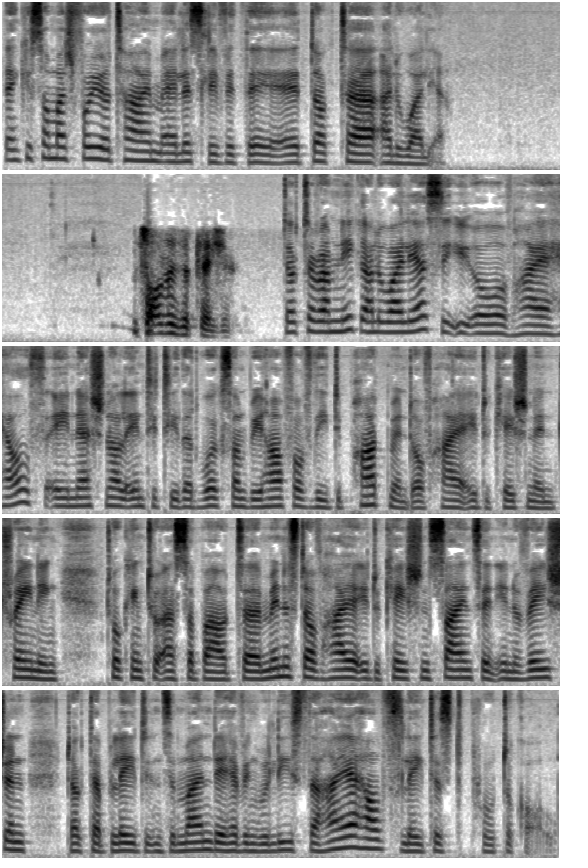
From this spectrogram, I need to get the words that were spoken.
Thank you so much for your time. Uh, let's leave it there. Uh, Dr. Ahluwalia. It's always a pleasure. Dr. Ramneek Ahluwalia, CEO of Higher Health, a national entity that works on behalf of the Department of Higher Education and Training, talking to us about uh, Minister of Higher Education, Science and Innovation, Dr. Blade Nzimande, having released the Higher Health's latest protocol.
